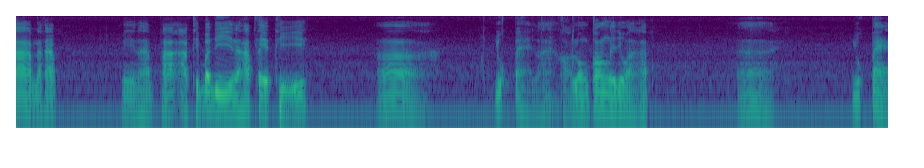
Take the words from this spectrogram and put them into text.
ลาภนะครับ นี่นะครับ พระอธิบดีนะครับ เศรษฐีอ่ายุคแปดแล้วฮะขอลงกล้องเลยดีกว่าครับ ยุคแปด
